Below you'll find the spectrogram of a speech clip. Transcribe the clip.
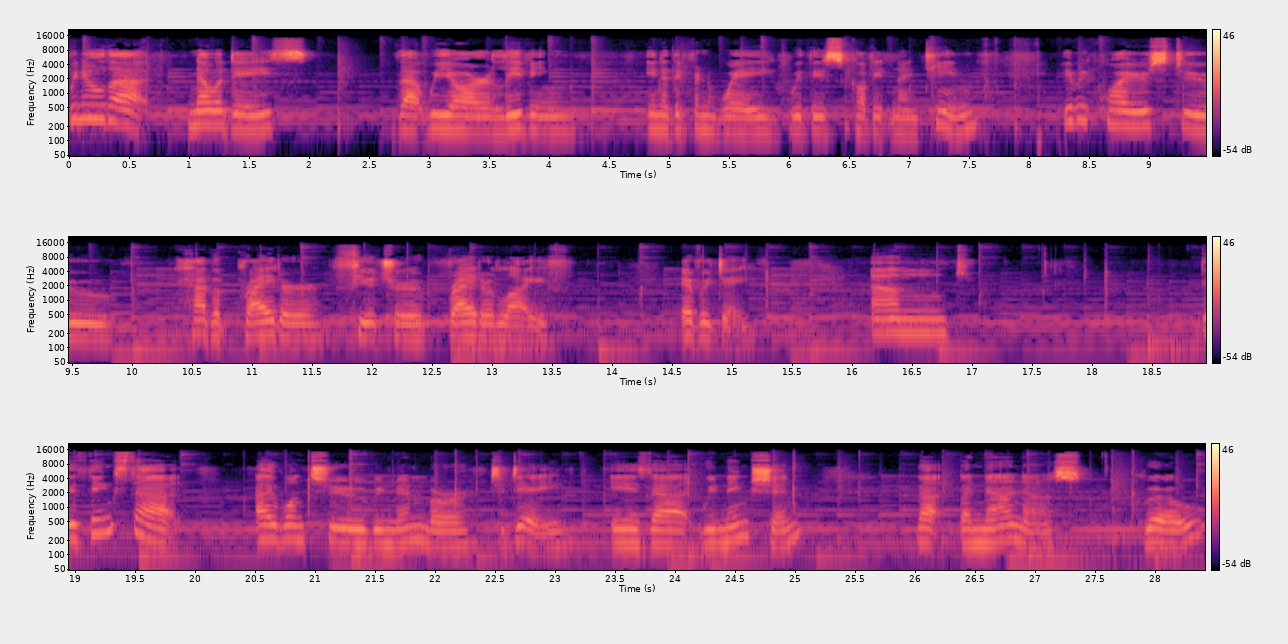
We know that nowadays that we are living in a different way with this COVID-19, it requires to have a brighter future, brighter life every day. And the things that I want to remember today is that we mentioned that bananas grow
